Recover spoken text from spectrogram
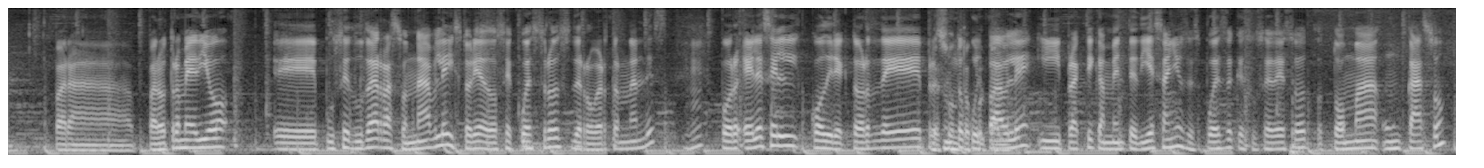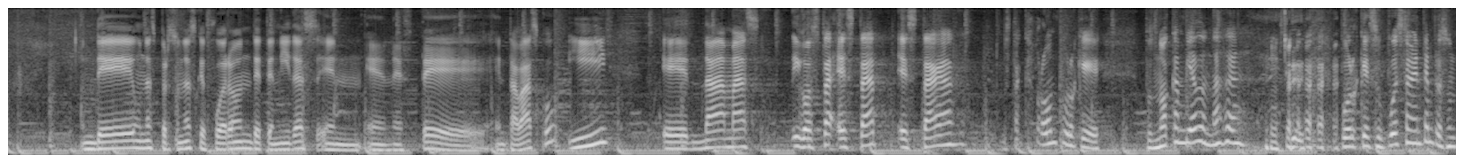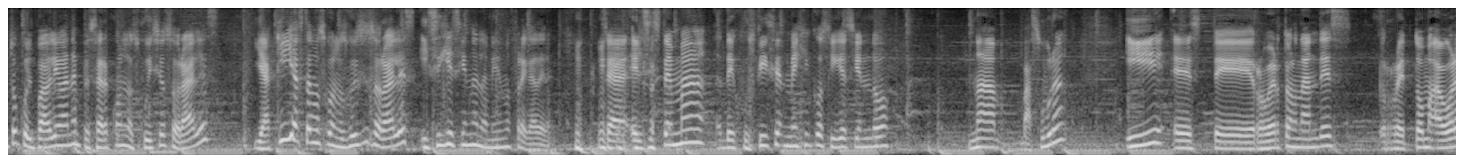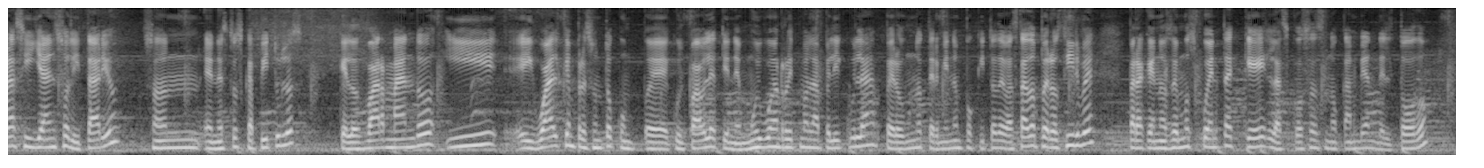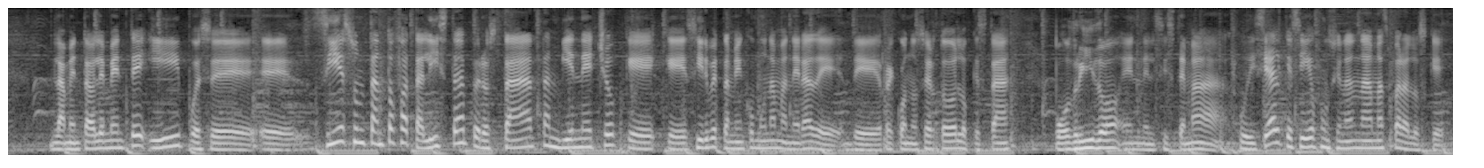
para, para otro medio. eh, puse Duda Razonable, historia de dos secuestros de Roberto Hernández. Por, él es el codirector de Presunto, Presunto culpable, y prácticamente 10 años después de que sucede eso, toma un caso de unas personas que fueron detenidas en, en este en Tabasco y eh, nada más digo está está está está cabrón porque pues no ha cambiado nada porque supuestamente en presunto culpable van a empezar con los juicios orales y aquí ya estamos con los juicios orales y sigue siendo la misma fregadera o sea el sistema de justicia en México sigue siendo una basura. Y este Roberto Hernández retoma, ahora sí ya en solitario, son en estos capítulos que los va armando y e igual que en Presunto eh, Culpable tiene muy buen ritmo la película, pero uno termina un poquito devastado, pero sirve para que nos demos cuenta que las cosas no cambian del todo lamentablemente y pues eh, eh, sí es un tanto fatalista pero está tan bien hecho que, que sirve también como una manera de reconocer todo lo que está podrido en el sistema judicial que sigue funcionando nada más para los que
